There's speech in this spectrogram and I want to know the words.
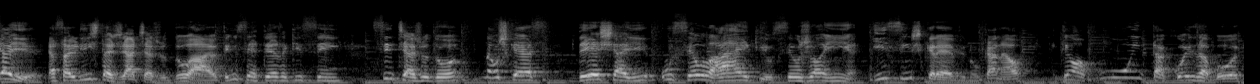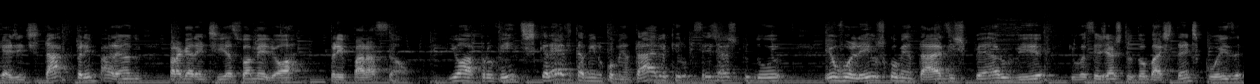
aí, essa lista já te ajudou? Ah, eu tenho certeza que sim. Se te ajudou, não esquece, deixa aí o seu like, o seu joinha e se inscreve no canal tem ó, muita coisa boa que a gente está preparando para garantir a sua melhor preparação. E ó, aproveita e escreve também no comentário aquilo que você já estudou. Eu vou ler os comentários, espero ver que você já estudou bastante coisa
